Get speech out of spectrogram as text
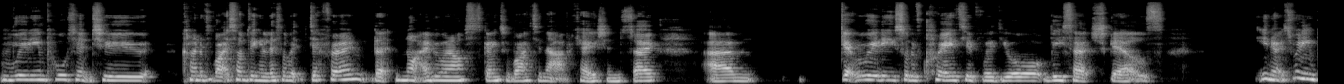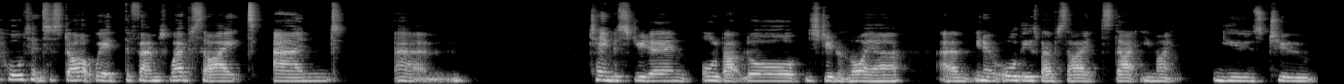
really important to kind of write something a little bit different that not everyone else is going to write in that application. So, um, get really sort of creative with your research skills. You know, it's really important to start with the firm's website and um, Chambers Student, all about law, student lawyer, um, you know, all these websites that you might use to,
